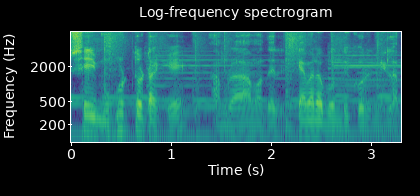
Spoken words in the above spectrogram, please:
সেই মুহূর্তটাকে আমরা আমাদের ক্যামেরা বন্দি করে নিলাম।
